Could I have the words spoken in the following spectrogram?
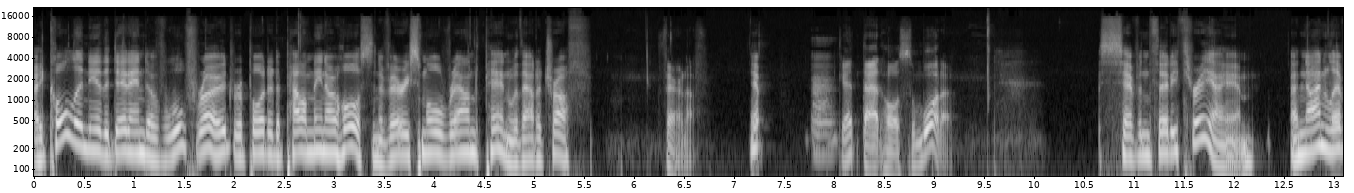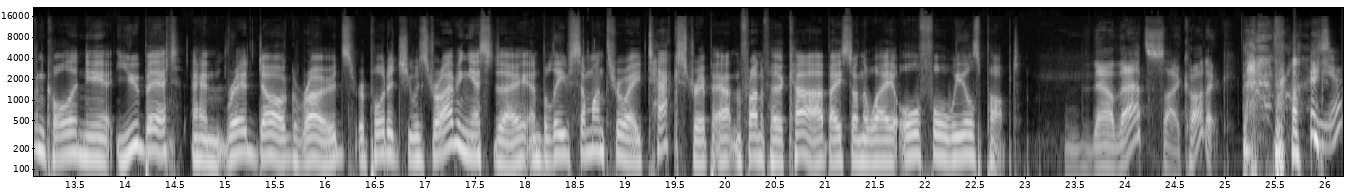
a caller near the dead end of Wolf Road reported a Palomino horse in a very small round pen without a trough. Fair enough. Yep. Get that horse some water. 7:33 a.m. A 911 caller near You Bet and Red Dog Roads reported she was driving yesterday and believed someone threw a tack strip out in front of her car based on the way all four wheels popped. Now that's psychotic. right? Yep.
